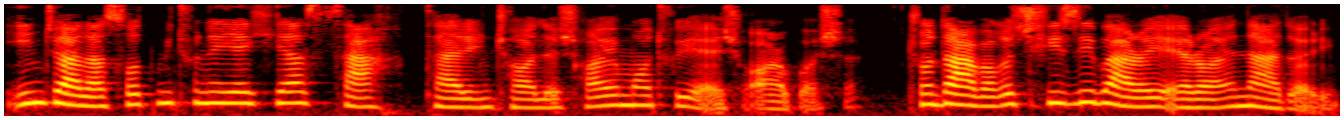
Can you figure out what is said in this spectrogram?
این جلسات می‌تونه یکی از سخت ترین چالش های ما توی اشعار باشه. چون در واقع چیزی برای ارائه نداریم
